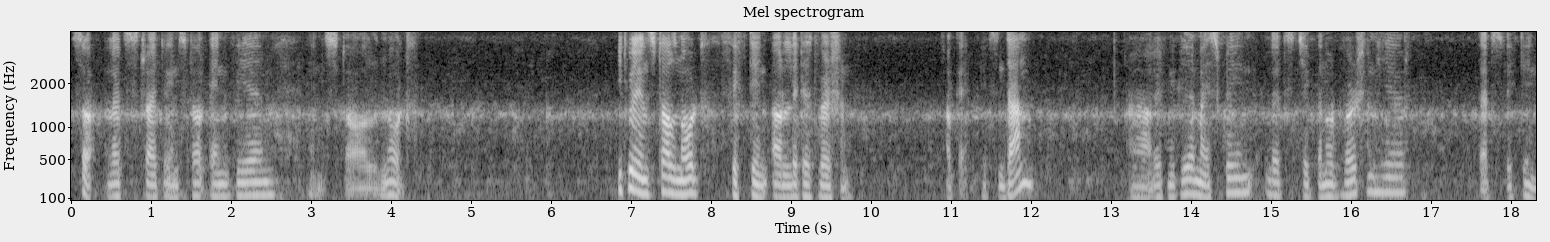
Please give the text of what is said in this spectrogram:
So let's try to install npm install node. It will install node 15 or latest version. Okay, it's done. Uh, let me clear my screen. Let's check the node version here. That's 15.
